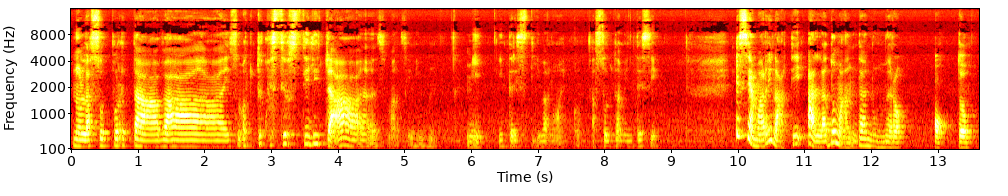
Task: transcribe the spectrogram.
non la sopportava, insomma tutte queste ostilità, insomma sì, mi intristivano, ecco, assolutamente sì. E siamo arrivati alla domanda numero 8.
